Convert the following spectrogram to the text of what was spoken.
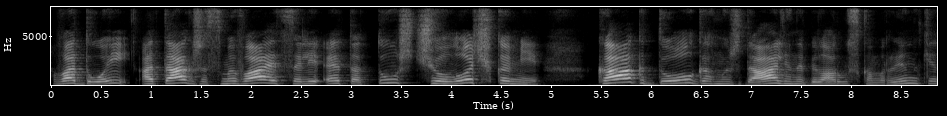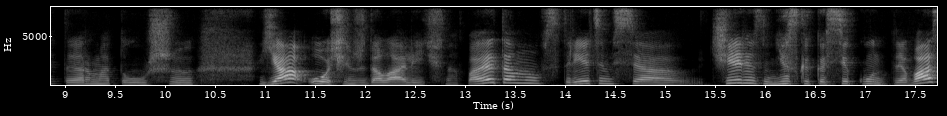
водой, а также смывается ли эта тушь чулочками. Как долго мы ждали на белорусском рынке термотушь. Я очень ждала лично, поэтому встретимся через несколько секунд для вас,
